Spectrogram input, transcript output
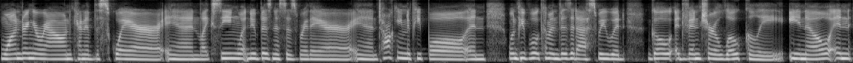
wandering around kind of the square and like seeing what new businesses were there and talking to people. And when people would come and visit us, we would go adventure locally, you know? And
